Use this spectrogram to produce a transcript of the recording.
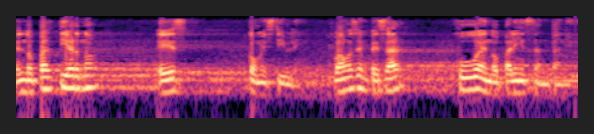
El nopal tierno es comestible. Vamos a empezar jugo de nopal instantáneo.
